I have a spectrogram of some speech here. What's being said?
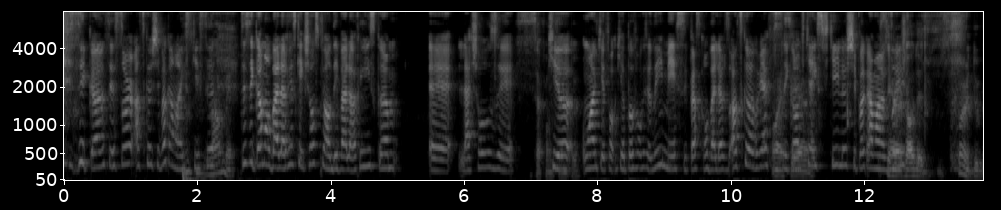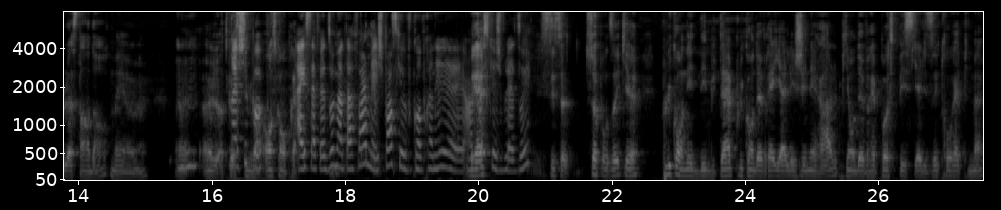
c'est comme, c'est sûr, en tout cas, je sais pas comment expliquer ça. Tu sais, c'est comme on valorise quelque chose, puis on dévalorise comme euh, la chose euh, qui, a, Ouais, qui, a, qui a pas fonctionné, mais c'est parce qu'on valorise. En tout cas, bref, c'est compliqué à expliquer, là, je sais pas comment dire. C'est un genre de. C'est pas un double standard, mais. Mhm. en tout cas, ben, on se comprend. ça fait dur notre affaire, mais je pense que vous comprenez euh, un peu ce que je voulais dire. C'est ça. Tout ça pour dire que plus qu'on est débutant, plus qu'on devrait y aller général, puis on devrait pas spécialiser trop rapidement.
